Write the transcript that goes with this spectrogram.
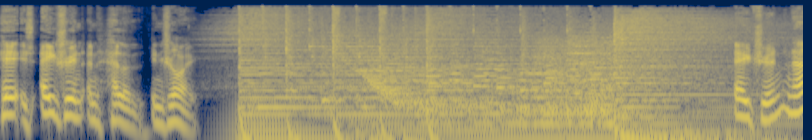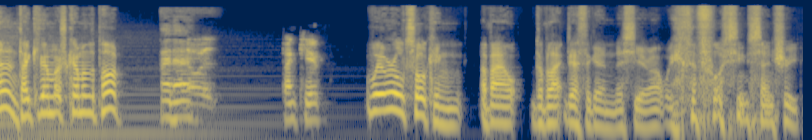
here is Adrian and Helen. Enjoy. Adrian and Helen, thank you very much for coming on the pod. Hi there. Thank you. We're all talking about the Black Death again this year, aren't we? the 14th century.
